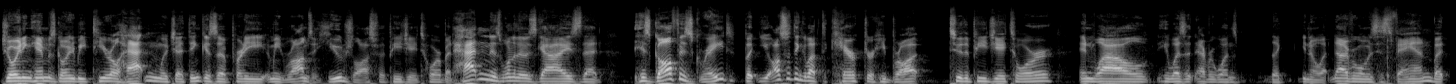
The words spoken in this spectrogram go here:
joining him is going to be Tyrrell Hatton, which I think is a pretty. I mean, Rahm's a huge loss for the PGA Tour, but Hatton is one of those guys that his golf is great, but you also think about the character he brought to the PGA Tour. And while he wasn't everyone's like, you know, not everyone was his fan, but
